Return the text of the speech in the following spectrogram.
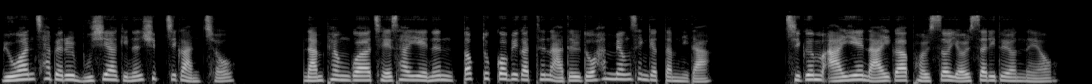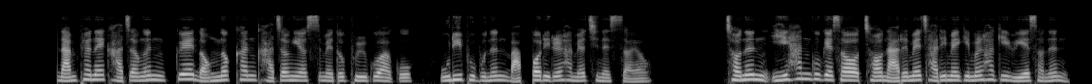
묘한 차별을 무시하기는 쉽지가 않죠. 남편과 제 사이에는 떡두꺼비 같은 아들도 한 명 생겼답니다. 지금 아이의 나이가 벌써 10살이 되었네요. 남편의 가정은 꽤 넉넉한 가정이었음에도 불구하고 우리 부부는 맞벌이를 하며 지냈어요. 저는 이 한국에서 저 나름의 자리매김을 하기 위해서는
